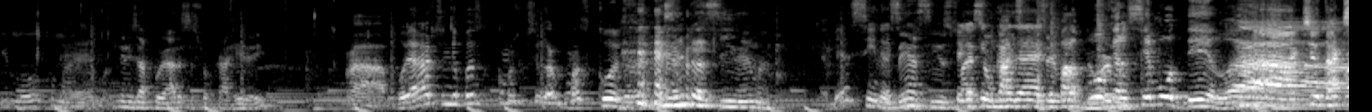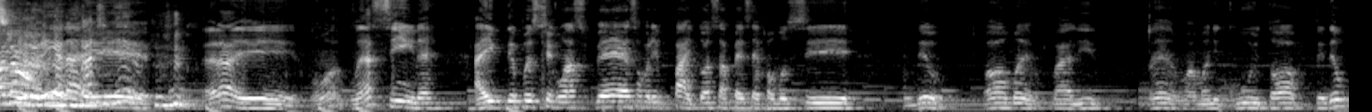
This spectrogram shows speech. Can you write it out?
Que louco, mano. É, mano. Eles apoiaram essa sua carreira aí? Ah, apoiar assim, depois começou a chegar algumas coisas, né? É sempre assim, né, mano? É bem assim, né? É bem assim, os Chega pais são casa, mais é, você fala, pô, conservador, quero mano. ser modelo. Ah, tio, tá tirando, Pera dá aí. dinheiro. Pera aí. Não- é assim, né? Aí depois chegam as peças, eu falei, pai, tô essa peça aí pra você. Entendeu? Ó, mãe, vai ali, né? Uma manicure, top, entendeu?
